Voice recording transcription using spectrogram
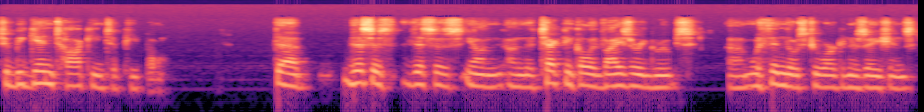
to begin talking to people. The this is this is you know on, on the technical advisory groups um, within those two organizations.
